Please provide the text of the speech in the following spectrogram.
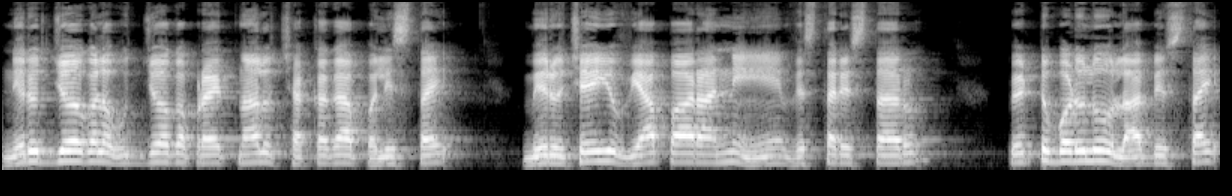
నిరుద్యోగుల ఉద్యోగ ప్రయత్నాలు చక్కగా ఫలిస్తాయి. మీరు చేయు వ్యాపారాన్ని విస్తరిస్తారు. పెట్టుబడులు లాభిస్తాయి.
